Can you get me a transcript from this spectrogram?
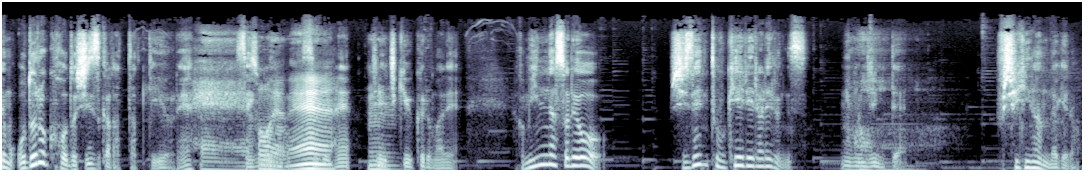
でも驚くほど静かだったっていうよね戦後のそうだよね。ね GHQ 来るまで、なんかみんなそれを自然と受け入れられるんです日本人って。不思議なんだけど。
